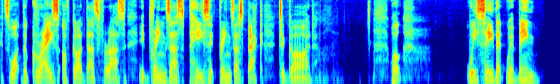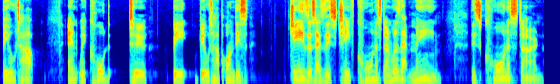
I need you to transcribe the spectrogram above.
It's what the grace of God does for us. It brings us peace, it brings us back to God. Well, we see that we're being built up and we're called to be built up on this Jesus as this chief cornerstone. What does that mean? This cornerstone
